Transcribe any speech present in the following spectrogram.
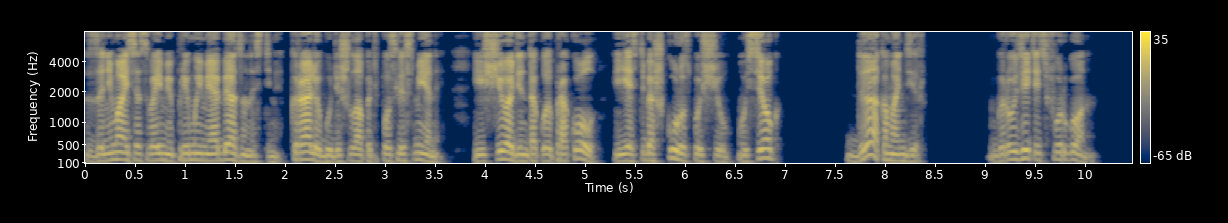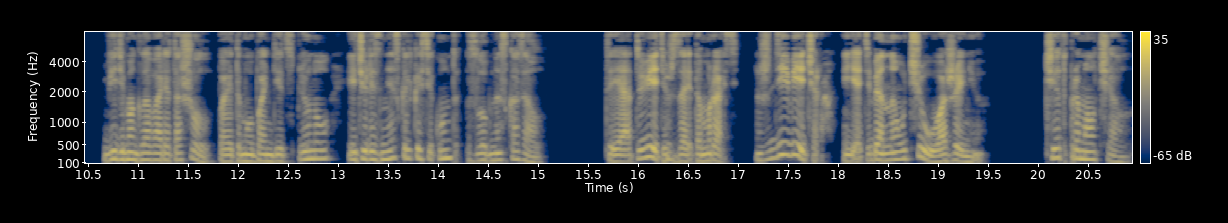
Занимайся своими прямыми обязанностями. Кралю будешь лапать после смены. Еще один такой прокол, и я с тебя шкуру спущу. Усек? Да, командир. Грузитесь в фургон. Видимо, главарь отошел, поэтому бандит сплюнул и через несколько секунд злобно сказал. «Ты ответишь за это, мразь. Жди вечера, я тебя научу уважению». Чет промолчал.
